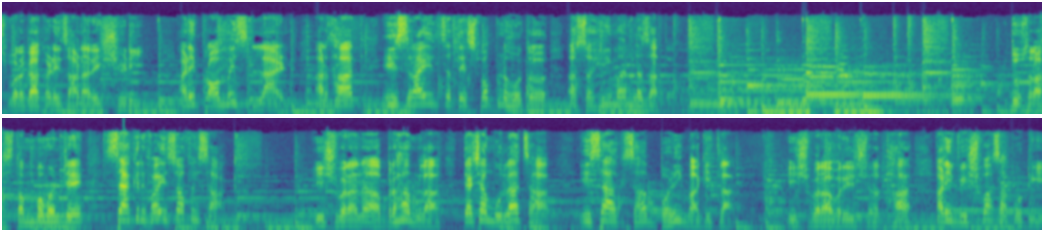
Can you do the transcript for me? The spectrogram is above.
स्वर्गाकडे जाणारी शिडी आणि प्रॉमिस लँड अर्थात इस्रायलचं ते स्वप्न होतं असंही मानलं जातं. दुसरा स्तंभ म्हणजे सॅक्रिफाईस ऑफ इसाक ईश्वरानं अब्राहमला त्याच्या मुलाचा इसाकचा बळी मागितला. ईश्वरावरील श्रद्धा आणि विश्वासापोटी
